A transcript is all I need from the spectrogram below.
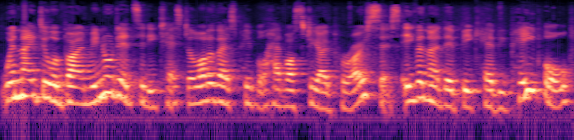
When they do a bone mineral density test, a lot of those people have osteoporosis. Even though they're big, heavy people,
